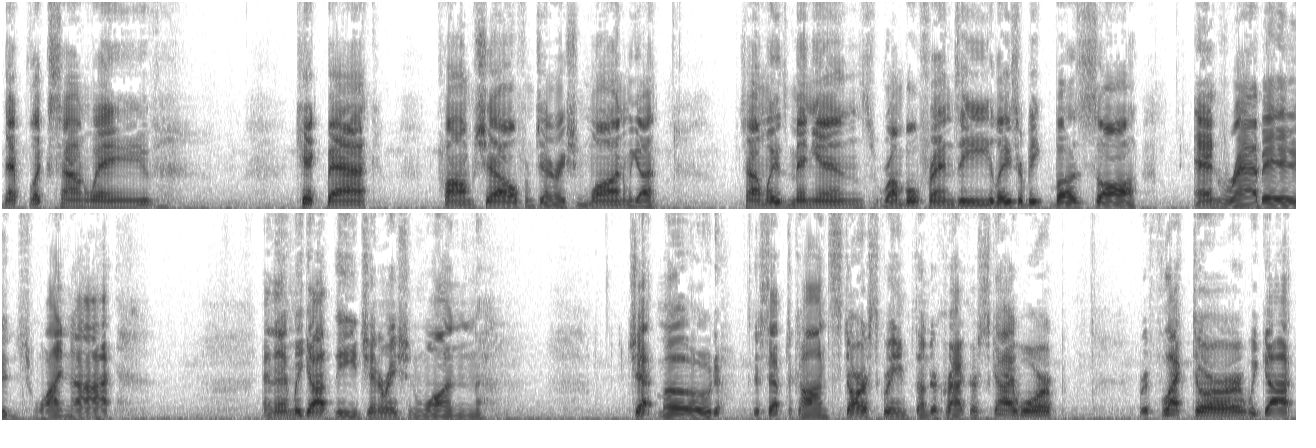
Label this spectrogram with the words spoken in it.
Netflix Soundwave, Kickback, Bombshell from Generation 1. We got Soundwave's Minions, Rumble Frenzy, Laserbeak Buzzsaw, and Ravage. Why not? And then we got the Generation 1 Jet Mode Decepticon, Starscream, Thundercracker, Skywarp, Reflector. We got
